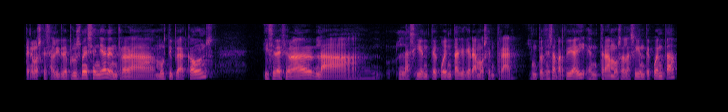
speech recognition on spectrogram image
tenemos que salir de Plus Messenger, entrar a Multiple Accounts, y seleccionar la siguiente cuenta que queramos entrar. Y entonces a partir de ahí entramos a la siguiente cuenta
